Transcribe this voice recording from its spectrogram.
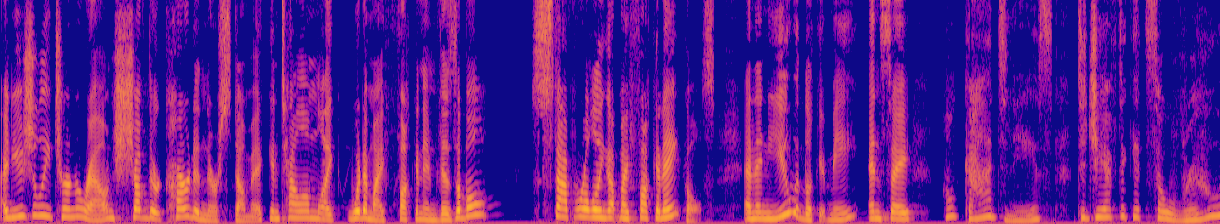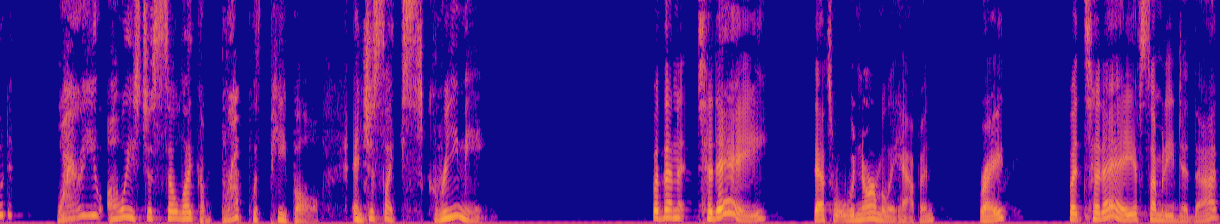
I'd usually turn around, shove their card in their stomach, and tell them, like, what am I fucking invisible? Stop rolling up my fucking ankles. And then you would look at me and say, Oh God, Denise, did you have to get so rude? Why are you always just so like abrupt with people and just like screaming? But then today, that's what would normally happen, right? But today, if somebody did that,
